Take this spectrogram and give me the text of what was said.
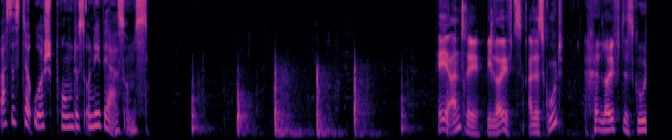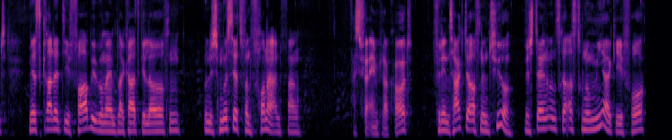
Was ist der Ursprung des Universums? Hey André, wie läuft's? Alles gut? Läuft es gut. Mir ist gerade die Farbe über mein Plakat gelaufen und ich muss jetzt von vorne anfangen. Was für ein Plakat? Für den Tag der offenen Tür. Wir stellen unsere Astronomie AG vor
